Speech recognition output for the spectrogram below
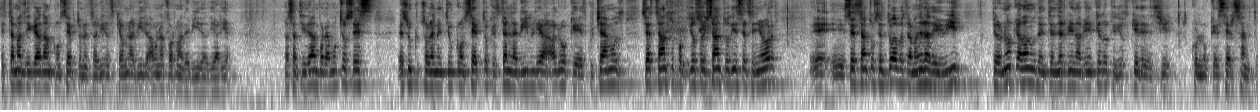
está más ligada a un concepto en nuestras vidas que a una vida, a una forma de vida diaria? La santidad para muchos es, es solamente un concepto que está en la Biblia, algo que escuchamos, sed santo porque yo soy santo, dice el Señor, eh, eh, sed santos en toda vuestra manera de vivir, pero no acabamos de entender bien a bien qué es lo que Dios quiere decir con lo que es ser santo.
